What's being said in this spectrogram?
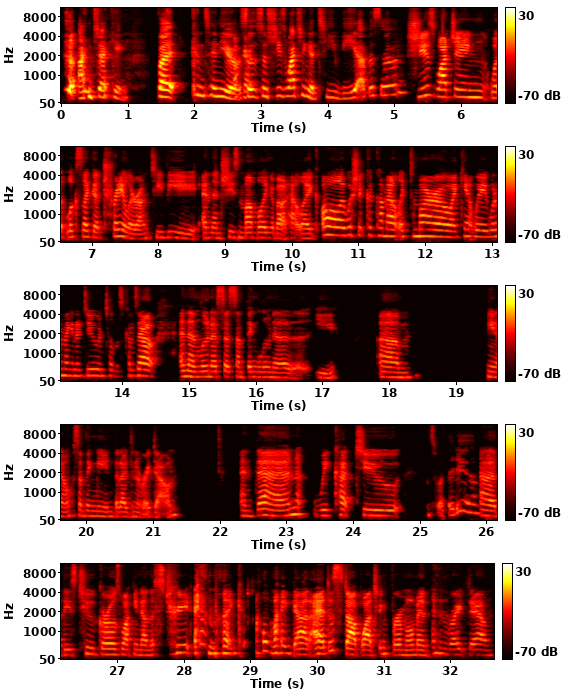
I'm checking. But continue. Okay. So so she's watching a TV episode. She's watching what looks like a trailer on TV, and then she's mumbling about how, like, oh, I wish it could come out like tomorrow. I can't wait. What am I going to do until this comes out? And then Luna says something Luna E. Um, you know, something mean that I didn't write down. And then we cut to That's what they do. uh, these two girls walking down the street, and like, oh my god, I had to stop watching for a moment and write down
